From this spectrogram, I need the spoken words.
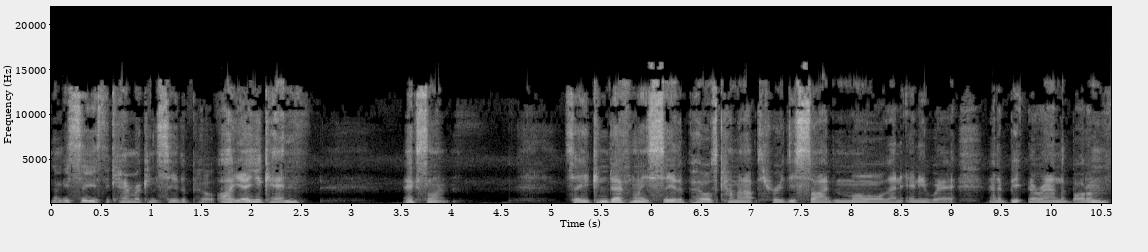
let me see if the camera can see the pearl. Oh yeah, you can. Excellent. So you can definitely see the pearls coming up through this side more than anywhere and a bit around the bottom.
